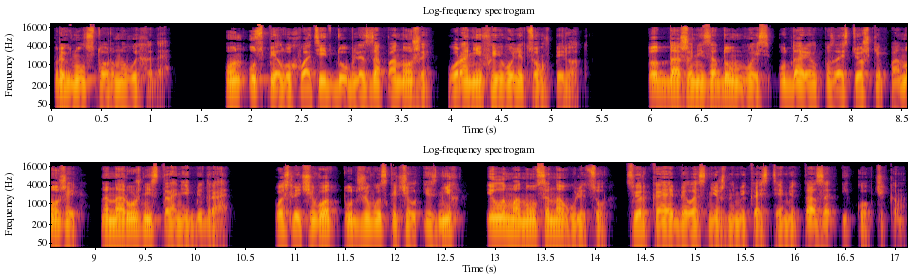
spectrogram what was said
прыгнул в сторону выхода. Он успел ухватить дубля за поножи, уронив его лицом вперед. Тот, даже не задумываясь, ударил по застежке по ножи на наружной стороне бедра, после чего тут же выскочил из них и ломанулся на улицу, сверкая белоснежными костями таза и копчиком.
